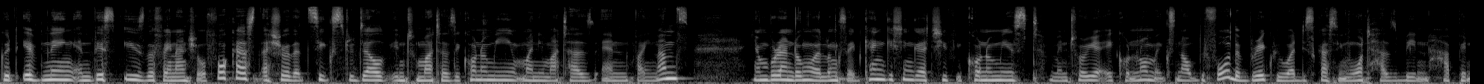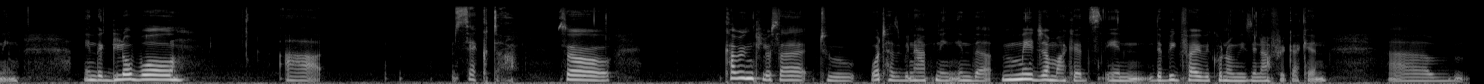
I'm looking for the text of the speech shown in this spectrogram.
Good evening, and this is the Financial Forecast, a show that seeks to delve into matters economy, money matters, and finance. Nyambura Ndongo alongside Ken Gishinga, Chief Economist, Mentoria Economics. Now, before the break, we were discussing what has been happening in the global uh, sector. So, coming closer to what has been happening in the major markets in the big five economies in Africa, Ken, um,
